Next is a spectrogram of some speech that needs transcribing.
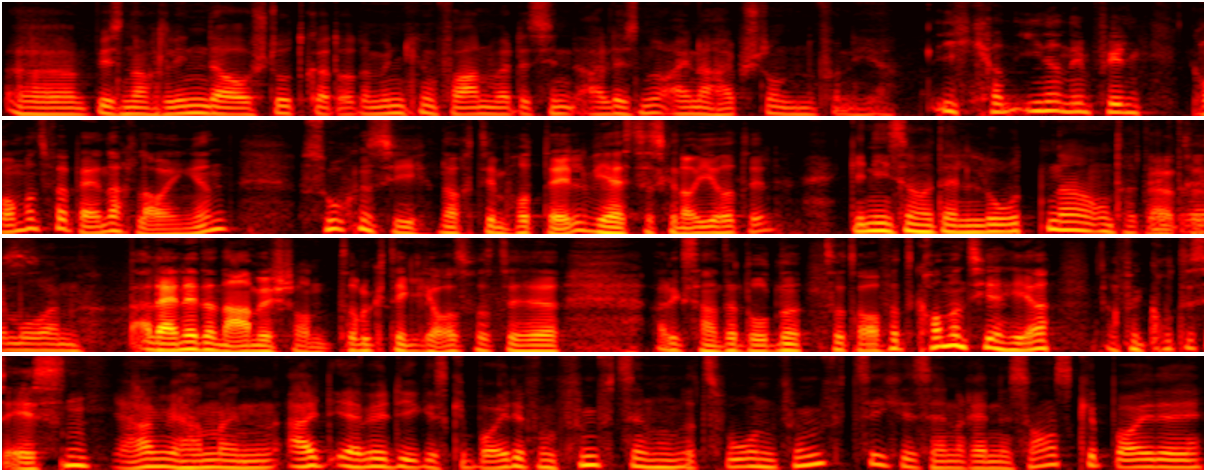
äh, bis nach Lindau, Stuttgart oder München fahren, weil das sind alles nur eineinhalb Stunden von hier. Ich kann Ihnen empfehlen, kommen Sie vorbei nach Lauingen, suchen Sie nach dem Hotel. Wie heißt das genau, Ihr Hotel? Genießerhotel Lotner und Hotel ja, Tremoren. Alleine der Name schon drückt, denke ich, aus, was der Herr Alexander Lotner so drauf hat. Kommen Sie hierher auf ein gutes Essen. Ja, wir haben ein altehrwürdiges Gebäude von 1552, ist ein Renaissancegebäude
